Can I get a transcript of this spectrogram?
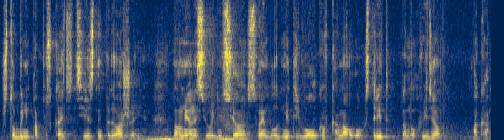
чтобы не пропускать интересные предложения. Ну а у меня на сегодня все. С вами был Дмитрий Волков, канал Волк Стрит. До новых видео. Пока.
